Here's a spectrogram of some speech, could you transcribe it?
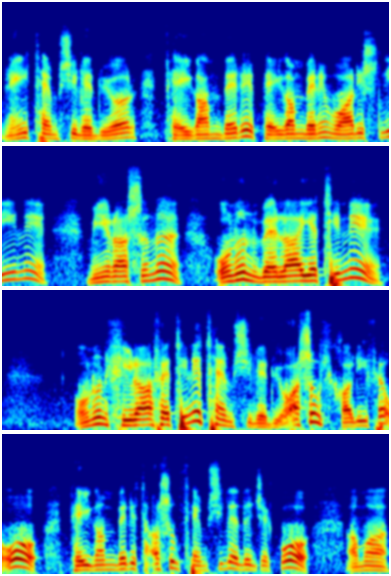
Neyi temsil ediyor? Peygamberi, peygamberin varisliğini, mirasını, onun velayetini, onun hilafetini temsil ediyor. Asıl halife o. Peygamberi asıl temsil edecek o. Ama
